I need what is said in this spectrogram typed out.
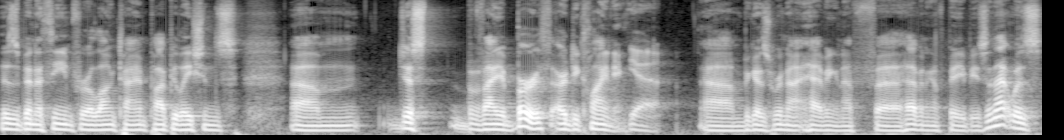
this has been a theme for a long time. Populations, um, just via birth, are declining Yeah. um, because we're not having enough uh, having enough babies. And that was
